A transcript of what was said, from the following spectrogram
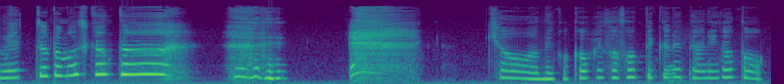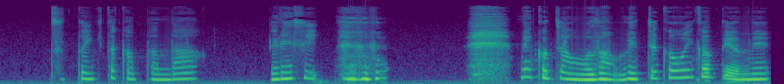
めっちゃ楽しかった。今日は猫カフェ誘ってくれてありがとう。ずっと行きたかったんだ。嬉しい。猫ちゃんもさめっちゃ可愛かったよね。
